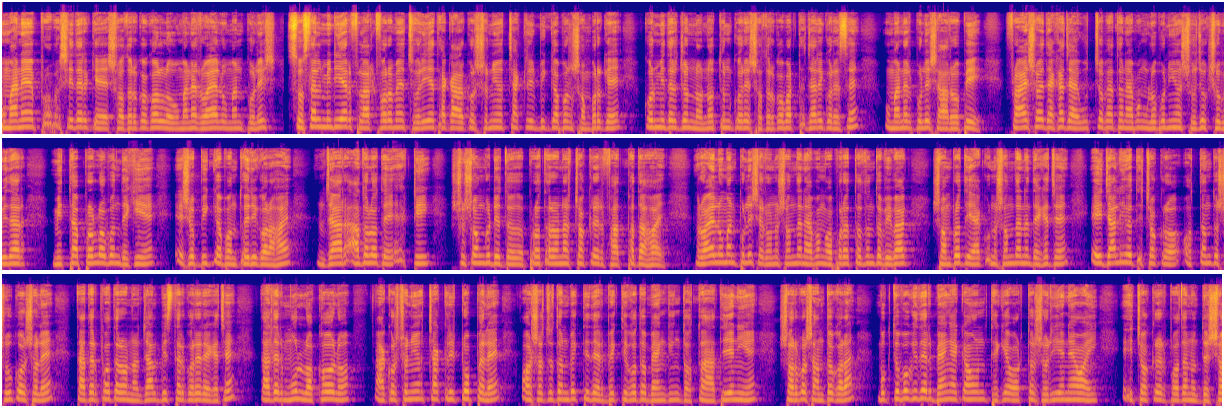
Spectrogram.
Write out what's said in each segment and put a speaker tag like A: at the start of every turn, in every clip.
A: ওমানে প্রবাসীদেরকে সতর্ক করল ওমানের রয়্যাল ওমান পুলিশ। সোশ্যাল মিডিয়ার প্ল্যাটফর্মে ছড়িয়ে থাকা আকর্ষণীয় চাকরির বিজ্ঞাপন সম্পর্কে কর্মীদের জন্য নতুন করে সতর্কবার্তা জারি করেছে ওমানের পুলিশ আরোপি প্রায়শই দেখা যায় উচ্চ বেতন এবং লোভনীয় সুযোগ সুবিধার মিথ্যা প্রলোভন দেখিয়ে এসব বিজ্ঞাপন তৈরি করা হয়, যার আদালতে একটি সুসংগঠিত প্রতারণার চক্রের ফাঁদ পাতা হয়। রয়্যাল ওমান পুলিশের অনুসন্ধান এবং অপরাধ তদন্ত বিভাগ সম্প্রতি এক অনুসন্ধানে দেখেছে, এই জালিয়াতি চক্র অত্যন্ত সুকৌশলে তাদের প্রতারণার জাল বিস্তার করে রেখেছে। তাদের মূল লক্ষ্য হলো আকর্ষণীয় চাকরির টোপ পেলে অসচেতন ব্যক্তিদের ব্যক্তিগত ব্যাংকিং তথ্য হাতিয়ে নিয়ে সর্বশান্ত করা, ভুক্তভোগীদের ব্যাংক অ্যাকাউন্ট থেকে অর্থ সরিয়ে নেওয়াই এই চক্রের প্রধান উদ্দেশ্য।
